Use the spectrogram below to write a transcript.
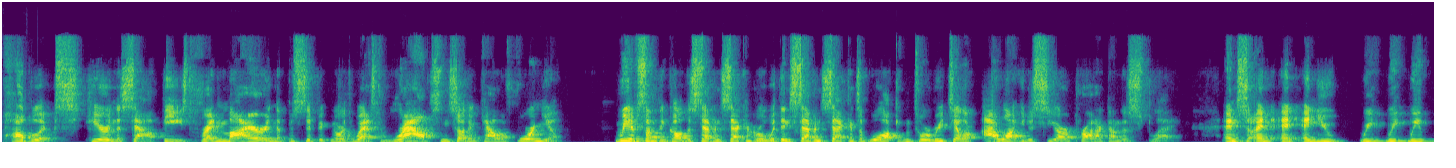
Publix here in the Southeast, Fred Meyer in the Pacific Northwest, Ralph's in Southern California, we have something called the seven second rule. Within seven seconds of walking into a retailer, I want you to see our product on display. And so, and and and you, we we we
